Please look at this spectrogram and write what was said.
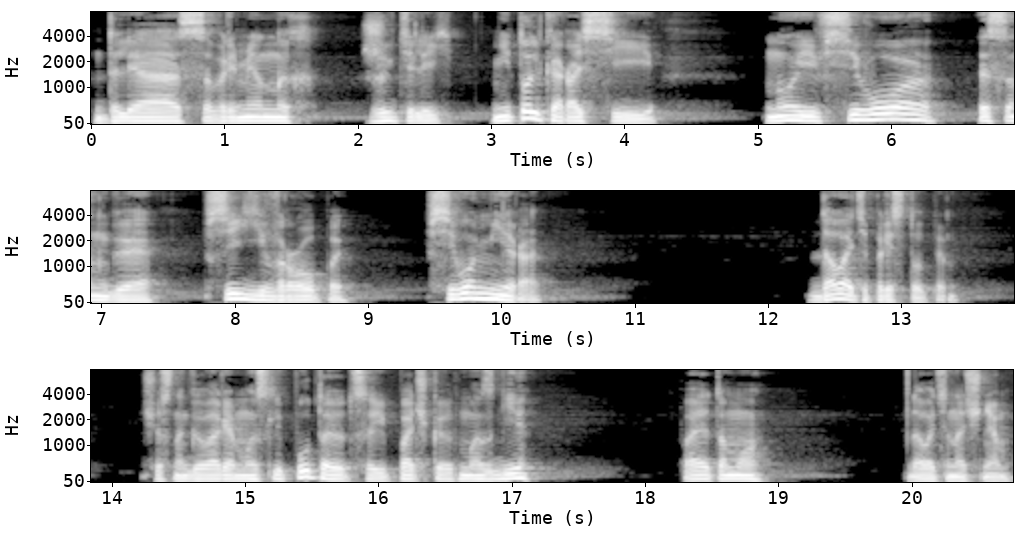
для современных жителей не только России, но и всего СНГ, всей Европы, всего мира. Давайте приступим. Честно говоря, мысли путаются и пачкают мозги, поэтому давайте начнем.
